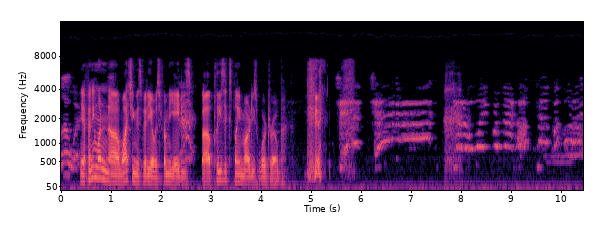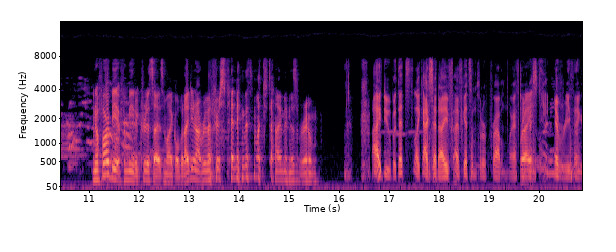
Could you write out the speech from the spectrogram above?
lower. Yeah, if anyone uh, watching this video is from the 80s, uh, please explain Marty's wardrobe. You know, far be it for me to criticize Michael, but I do not remember spending this much time in this room. I do, but that's like I said. I've I've got some sort of problem where I have to Right. investigate I mean, you everything.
